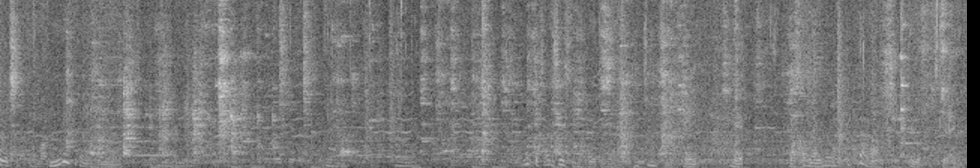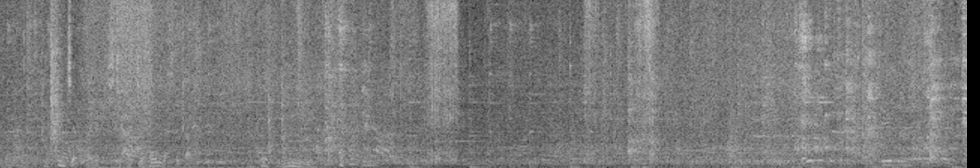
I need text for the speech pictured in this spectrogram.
テロップってすごいことなんねもっと再生数が増えてね、1日1本で、そん。なになってたら、テロップつけられるけどね、1日やっぱり7、8本出してたら、テロップ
